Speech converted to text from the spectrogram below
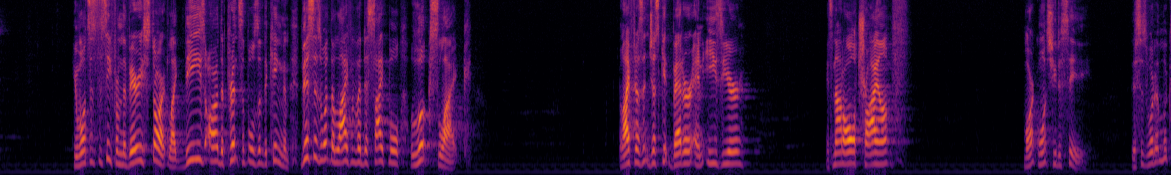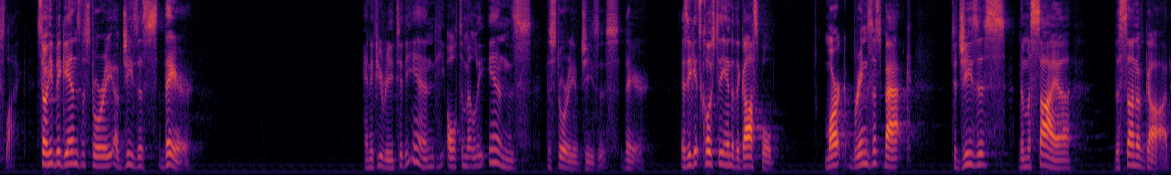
He wants us to see from the very start, like, these are the principles of the kingdom. This is what the life of a disciple looks like. Life doesn't just get better and easier, it's not all triumph. Mark wants you to see this is what it looks like. So he begins the story of Jesus there. And if you read to the end, he ultimately ends the story of Jesus there. As he gets close to the end of the gospel, Mark brings us back to Jesus, the Messiah, the Son of God.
